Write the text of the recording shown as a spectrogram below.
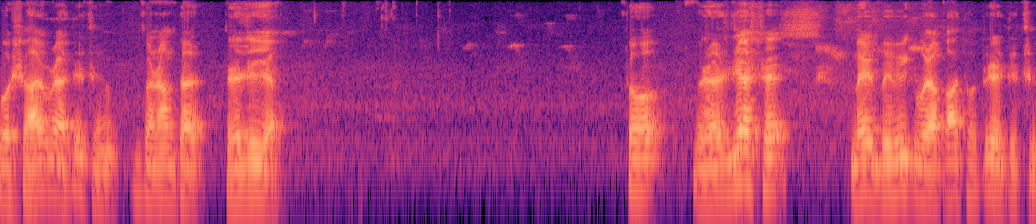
وہ شہر میں رہتی تھی، ان کا نام تھا رضیہ۔ تو رضیہ سے میری بیوی کی ملاقات ہوتی رہتی تھی۔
